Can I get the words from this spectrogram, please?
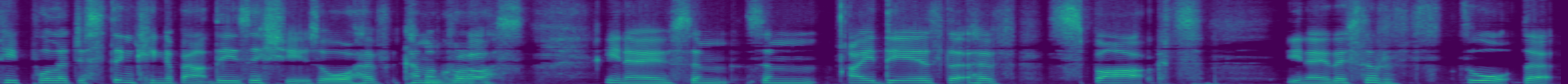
people are just thinking about these issues or have come mm-hmm. across, you know, some some ideas that have sparked, you know, they sort of thought that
